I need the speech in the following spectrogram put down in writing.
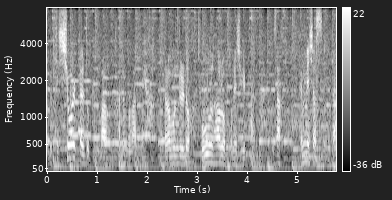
이렇게 10월달도 금방 가는 것 같네요. 여러분들도 좋은 하루 보내시길 바랍니다. 이상 팬매시였습니다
